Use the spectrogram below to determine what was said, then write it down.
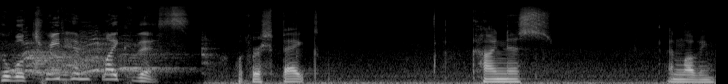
who will treat him like this. With respect, kindness, and loving.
